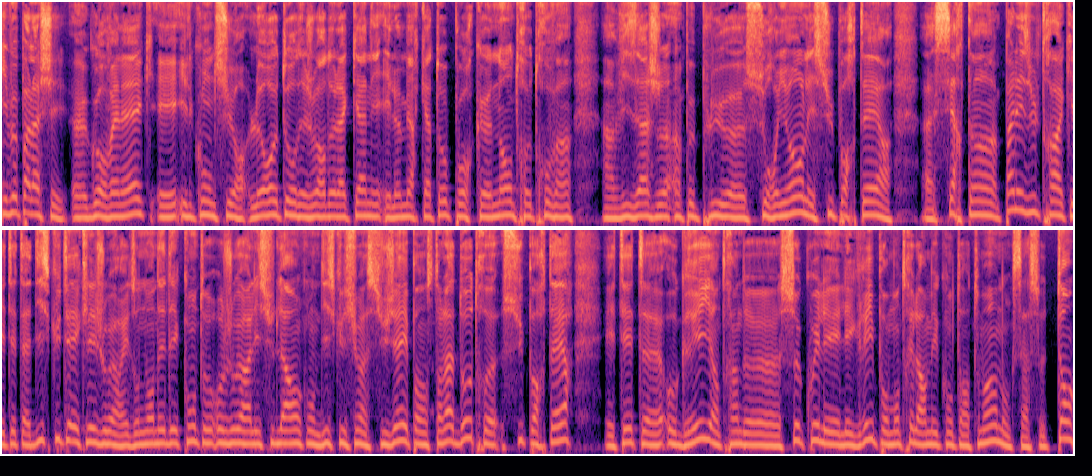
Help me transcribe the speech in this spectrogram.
Il veut pas lâcher euh, Gourvenec et il compte sur le retour des joueurs de la Cannes et, le mercato pour que Nantes retrouve un, un visage un peu plus euh, souriant. Les supporters, euh, certains, pas les ultras, qui étaient à discuter avec les joueurs, ils ont demandé des comptes aux, joueurs à l'issue de la rencontre, discussion à ce sujet. Et pendant ce temps-là, d'autres supporters étaient euh, aux grilles en train de secouer les, les, grilles pour montrer leur mécontentement. Donc ça se tend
